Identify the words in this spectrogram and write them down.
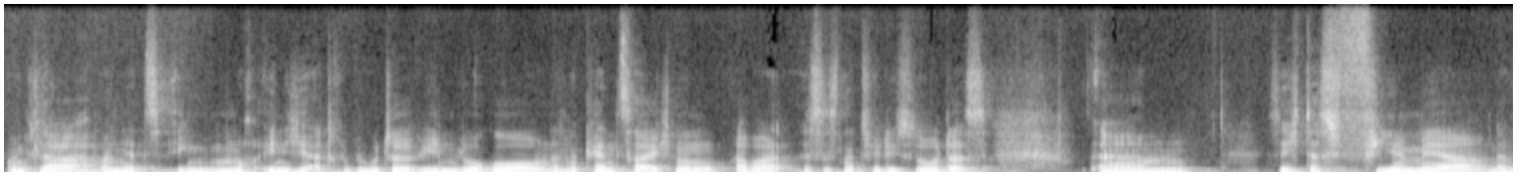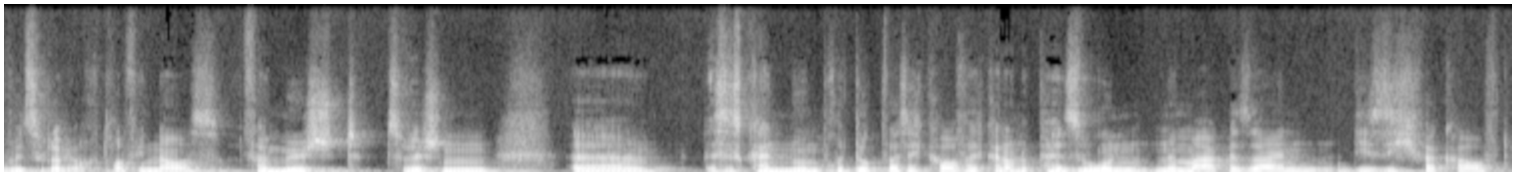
Und klar hat man jetzt immer noch ähnliche Attribute wie ein Logo, das ist eine Kennzeichnung, aber es ist natürlich so, dass ähm, sich das viel mehr, da willst du glaube ich auch drauf hinaus, vermischt zwischen, äh, es ist kein nur ein Produkt, was ich kaufe, es kann auch eine Person, eine Marke sein, die sich verkauft.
